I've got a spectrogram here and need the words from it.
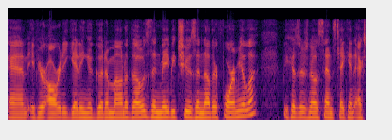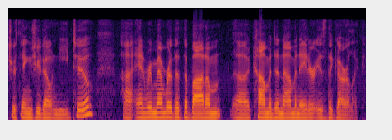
And if you're already getting a good amount of those, then maybe choose another formula because there's no sense taking extra things you don't need to. Uh, and remember that the bottom uh, common denominator is the garlic.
